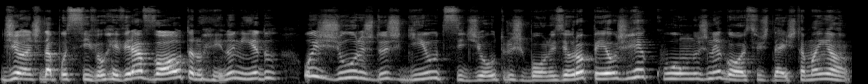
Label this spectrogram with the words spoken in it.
Diante da possível reviravolta no Reino Unido, os juros dos guilds e de outros bônus europeus recuam nos negócios desta manhã.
